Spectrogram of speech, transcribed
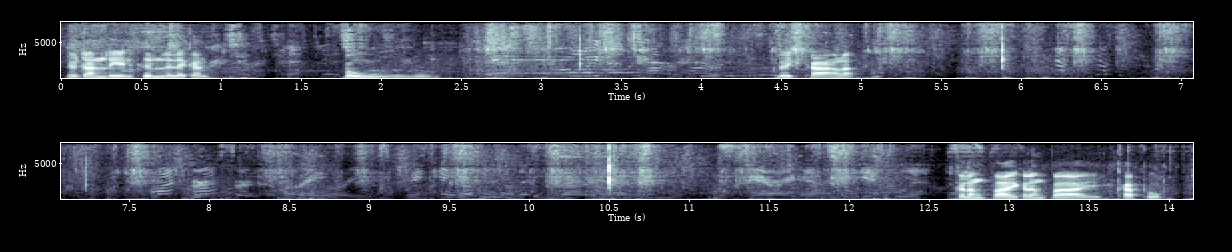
เดี๋ยวดันเลนขึ้นเลยแล้วกัน บูด้วยกลางแล้วกำลังไปกำลังไปครับผม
